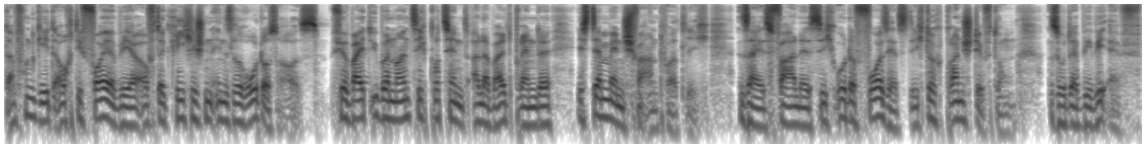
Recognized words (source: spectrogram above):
Davon geht auch die Feuerwehr auf der griechischen Insel Rhodos aus. Für weit über 90 Prozent aller Waldbrände ist der Mensch verantwortlich, sei es fahrlässig oder vorsätzlich durch Brandstiftung, so der WWF.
